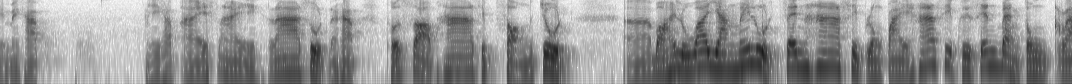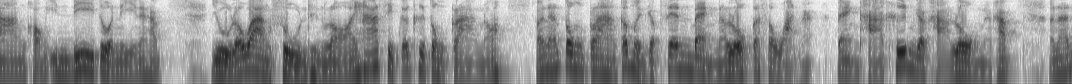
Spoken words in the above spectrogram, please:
เห็นไหมครับนี่ครับ RSI ล่าสุดนะครับ ทดสอบ 52 จุดอบอกให้รู้ว่ายังไม่หลุดเส้น 50 ลงไป 50 คือเส้นแบ่งตรงกลางของอินดี้ตัวนี้นะครับ อยู่ระหว่าง 0 ถึง 150 ก็คือตรงกลางเนาะ เพราะนั้นตรงกลางก็เหมือนกับเส้นแบ่งนรกกับสวรรค์นะแบ่งขาขึ้นกับขาลงนะครับอันนั้น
